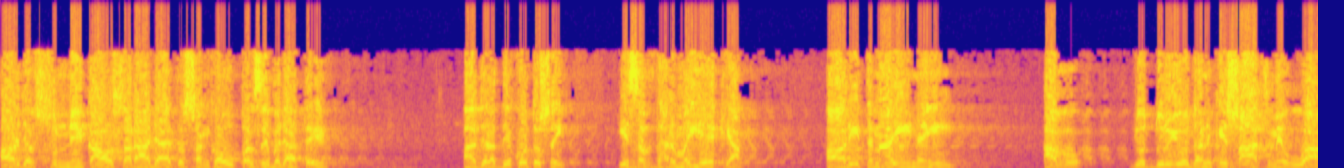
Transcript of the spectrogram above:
और जब सुनने का अवसर आ जाए तो शंख ऊपर से बजाते हैं। आज जरा देखो तो सही। ये सब धर्म ही है क्या? और इतना ही नहीं। अब जो दुर्योधन के साथ में हुआ,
